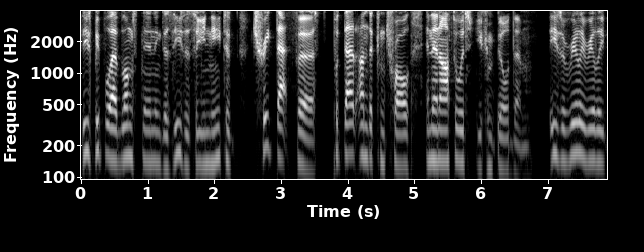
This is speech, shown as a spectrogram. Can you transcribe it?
these people have long-standing diseases, so you need to treat that first, put that under control, and then afterwards you can build them. He's a really, really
